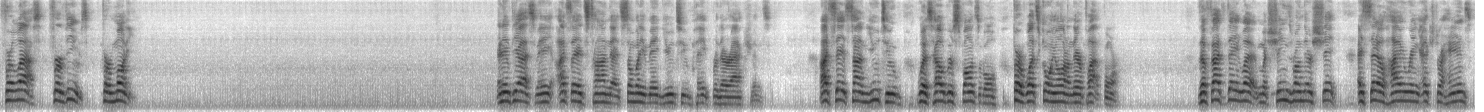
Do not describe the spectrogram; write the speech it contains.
For laughs. For views. For money. And if you ask me, I'd say it's time that somebody made YouTube pay for their actions. I'd say it's time YouTube was held responsible for what's going on on their platform. The fact they let machines run their shit instead of hiring extra hands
